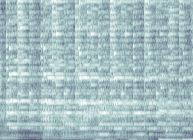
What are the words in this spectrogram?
music generator.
